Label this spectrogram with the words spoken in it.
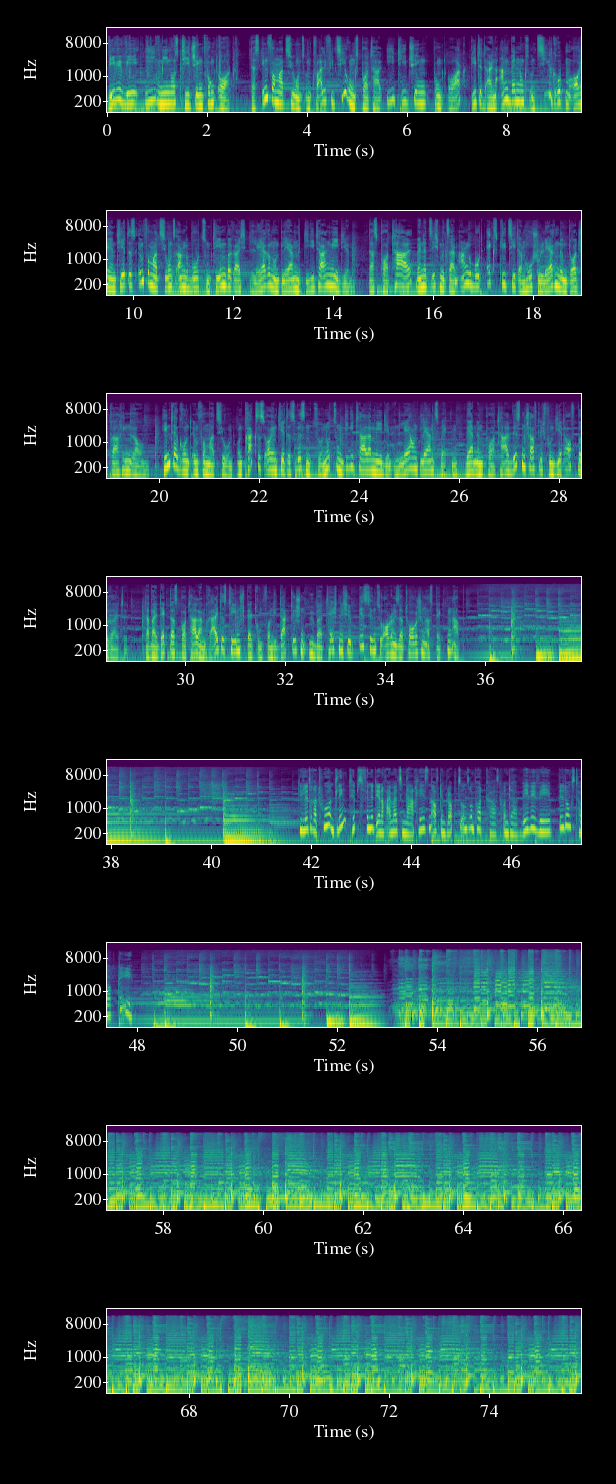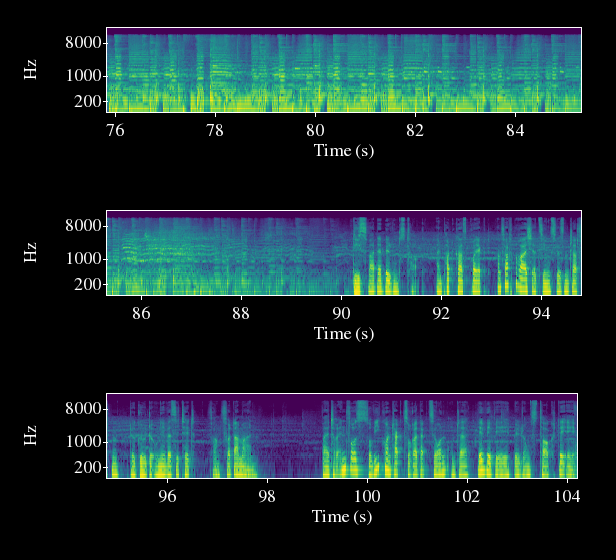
www.i-teaching.org das Informations- und Qualifizierungsportal eTeaching.org bietet ein anwendungs- und zielgruppenorientiertes Informationsangebot zum Themenbereich Lehren und Lernen mit digitalen Medien. Das Portal wendet sich mit seinem Angebot explizit an Hochschullehrende im deutschsprachigen Raum. Hintergrundinformation und praxisorientiertes Wissen zur Nutzung digitaler Medien in Lehr- und Lernzwecken werden im Portal wissenschaftlich fundiert aufbereitet. Dabei deckt das Portal ein breites Themenspektrum von didaktischen über technische bis hin zu organisatorischen Aspekten ab. Die Literatur- und Linktipps findet ihr noch einmal zum Nachlesen auf dem Blog zu unserem Podcast unter www.bildungstalk.de. Dies war der Bildungstalk, ein Podcast-Projekt am Fachbereich Erziehungswissenschaften der Goethe-Universität Frankfurt am Main. Weitere Infos sowie Kontakt zur Redaktion unter www.bildungstalk.de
